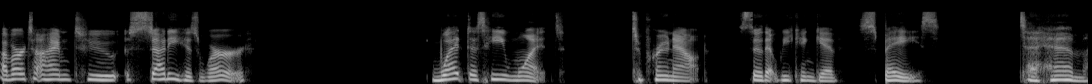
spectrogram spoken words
of our time to study His Word? What does He want to prune out so that we can give space to Him?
